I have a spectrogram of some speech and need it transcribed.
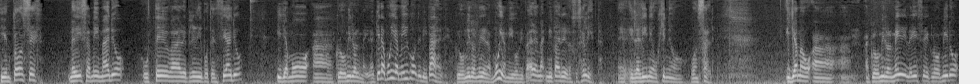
y entonces me dice a mí, Mario, usted va de plenipotenciario y llamó a Clodomiro Almeida, que era muy amigo de mi padre. Clodomiro Almeida era muy amigo de mi padre, mi padre era socialista, eh, en la línea Eugenio González. Y llama a, Clodomiro Almeida y le dice, Clodomiro,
